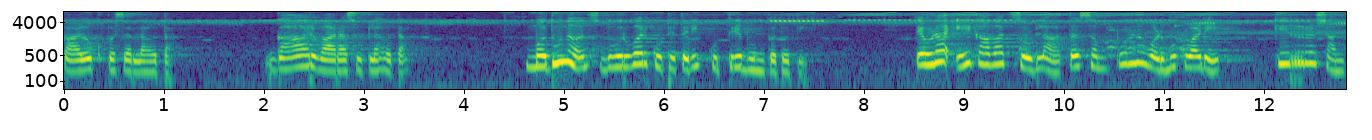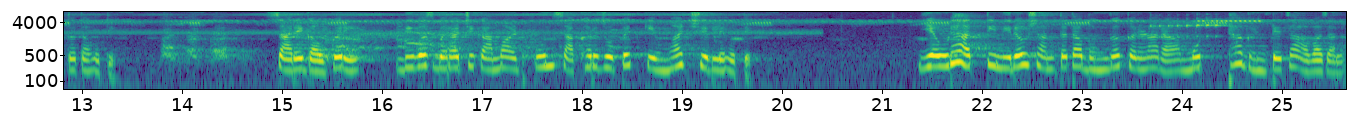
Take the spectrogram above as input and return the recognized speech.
काळोख पसरला होता. गार वारा सुटला होता. मधूनच दूरवर कुठेतरी कुत्री भुंकत होती. तेवढा एक आवाज सोडला तर संपूर्ण वडमुखवाडीत किर्र शांतता होती. सारे गावकरी दिवसभराची कामं आटपून साखर झोपेत केव्हाच शिरले होते. एवढ्यात ती निरव शांतता भंग करणारा मोठा घंटेचा आवाज आला.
